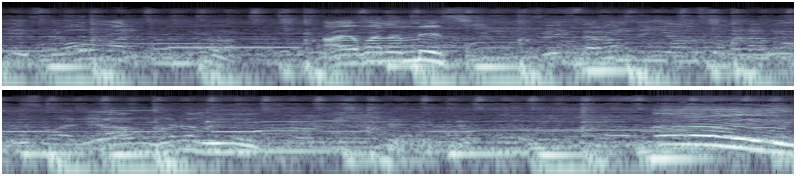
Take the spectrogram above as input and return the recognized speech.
miss the whole month. I wanna miss. So it's the you're also gonna win this one. I'm gonna win it. Hey!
